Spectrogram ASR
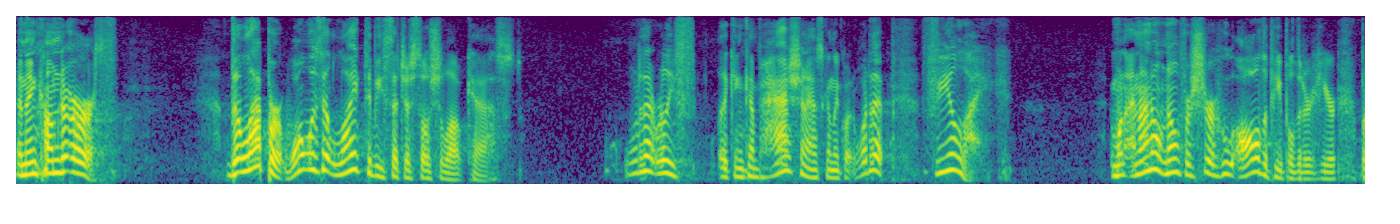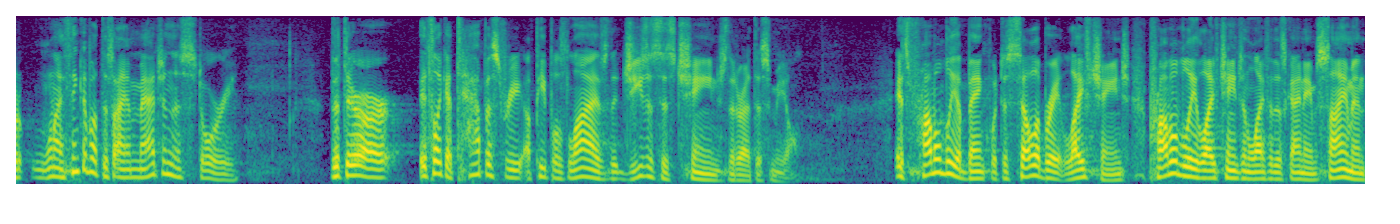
and then come to earth. The leper, what was it like to be such a social outcast? What did that really, like in compassion, asking the question, what did that feel like? And, when, and I don't know for sure who all the people that are here, but when I think about this, I imagine this story that there are, it's like a tapestry of people's lives that Jesus has changed that are at this meal. It's probably a banquet to celebrate life change, probably life change in the life of this guy named Simon.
